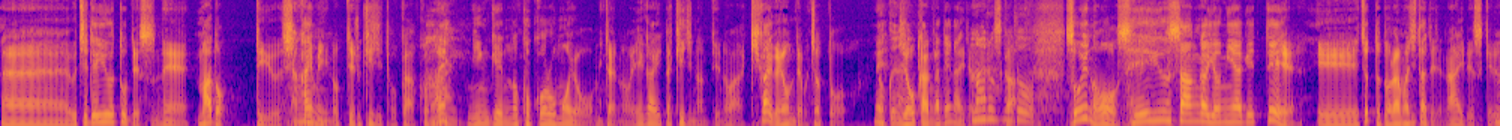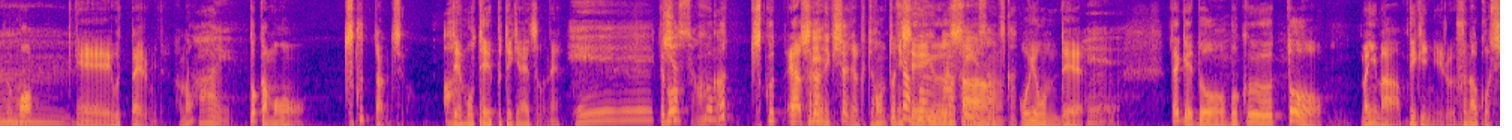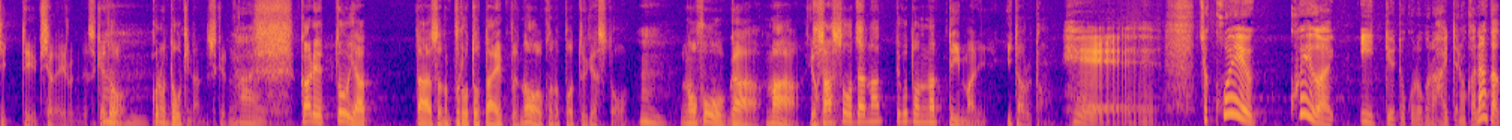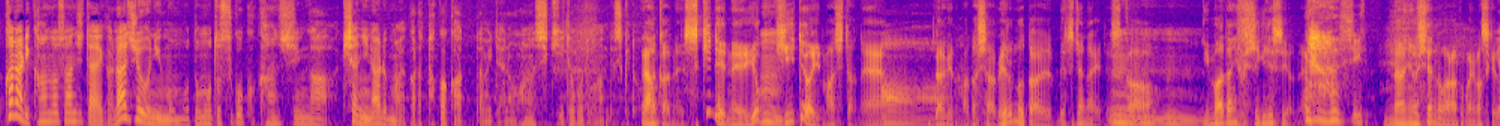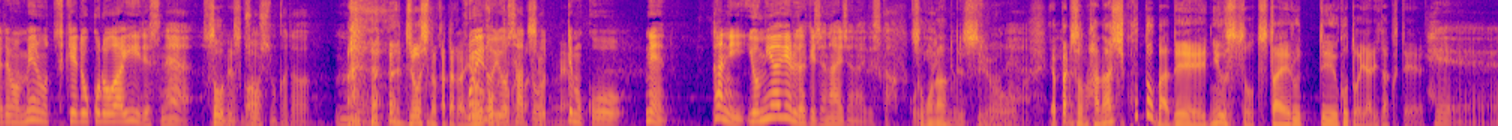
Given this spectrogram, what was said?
えーうちで言うとですね、窓っていう社会面に載っている記事とか、このね、はい人間の心模様みたいなのを描いた記事なんていうのは、機械が読んでもちょっと、ね情感が出ないじゃなないるですか。そういうのを声優さんが読み上げて、えーちょっとドラマ仕立てじゃないですけれども、うんえー訴えるみたいなの？はい。とかも作ったんですよあ。デモテープ的なやつをね。へえ。で記者さんが僕も。作っいやそれはね、ええ記者じゃなくて、本当に声優ささんを呼んで。だけど、僕と、まあ、今、北京にいる船越っていう記者がいるんですけど、うんうんこの同期なんですけどね、はい。彼とやったそのプロトタイプのこのポッドキャストうん。の方が、まあ、良さそうだなってことになって、今に至ると。へえ。じゃあ声、声がいいっていうところから入ったのか、なんかかなり神田さん自体がラジオにももともとすごく関心が記者になる前から高かったみたいなお話聞いたことがあるんですけど。なんかね、好きでね、よく聞いてはいましたね。あーだけど、また喋るのとは別じゃないですか。うんうんうんいまだに不思議ですよね。い何をしてんのかなと思いますけど、やでも目の付けどころがいいですね。そうですかの上司の方。うん 上司の方が喜ぶ声と思いの良さと、ますけどね。でもこうね単に読み上げるだけじゃないじゃないですか。そうなんですよね。やっぱりその話し言葉でニュースを伝えるっていうことをやりたくて。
